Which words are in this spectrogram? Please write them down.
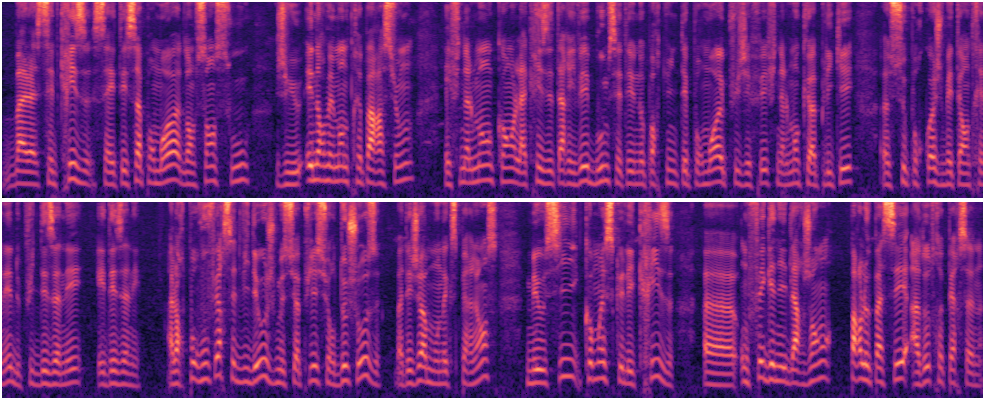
Bah, cette crise, ça a été ça pour moi, dans le sens où j'ai eu énormément de préparation et finalement, quand la crise est arrivée, boum, c'était une opportunité pour moi et puis j'ai fait finalement que appliquer euh, ce pourquoi je m'étais entraîné depuis des années et des années. Alors pour vous faire cette vidéo, je me suis appuyé sur deux choses. Bah, déjà mon expérience, mais aussi comment est-ce que les crises euh, ont fait gagner de l'argent par le passé à d'autres personnes.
